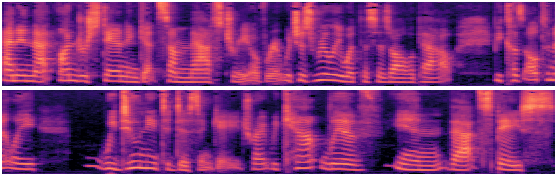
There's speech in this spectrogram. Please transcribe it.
And in that understanding, get some mastery over it, which is really what this is all about. Because ultimately, we do need to disengage, right? We can't live in that space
